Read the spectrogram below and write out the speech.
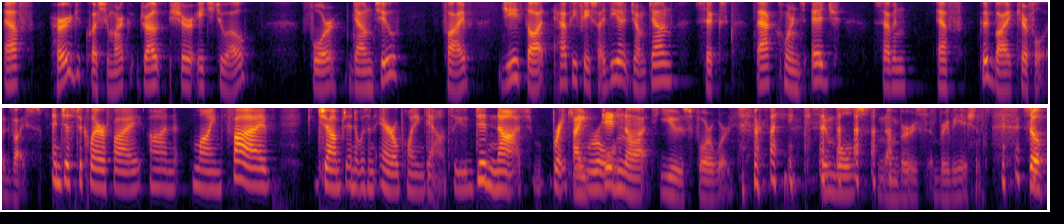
F, heard, question mark, drought, sure, H2O. Four, down two. Five, G, thought, happy face idea, jump down. Six, back, horns, edge. Seven, F, goodbye, careful advice. And just to clarify, on line five, jumped and it was an arrow pointing down. So you did not break your I rule. did not use four words. right. symbols, numbers, abbreviations. So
